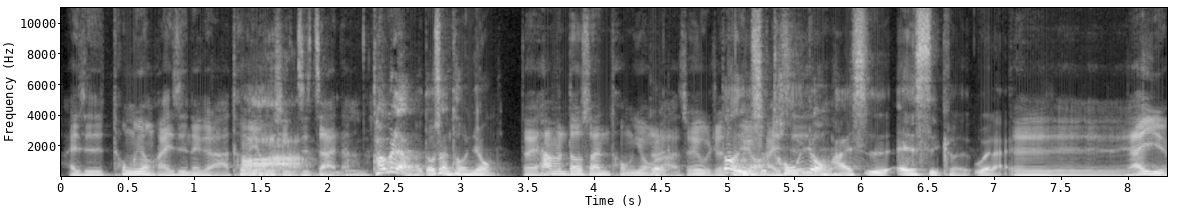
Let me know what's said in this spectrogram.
还是通用，还是那个啊特用型之战啊？啊他们两个都算通用，对他们都算通用啦。所以我觉得到底是通用还是 ASIC 未来？对对对对对，还有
